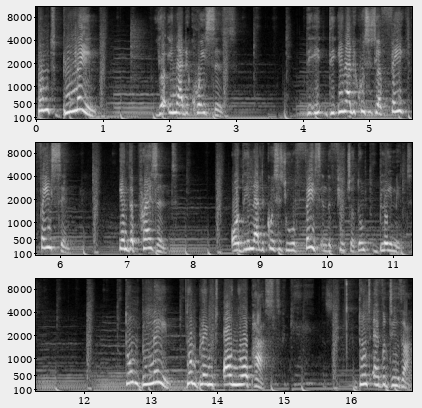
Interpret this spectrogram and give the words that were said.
don't blame your inadequacies, the, the inadequacies you're fa- facing in the present, or the inadequacies you will face in the future. Don't blame it. Don't blame, don't blame it on your past. Don't ever do that.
